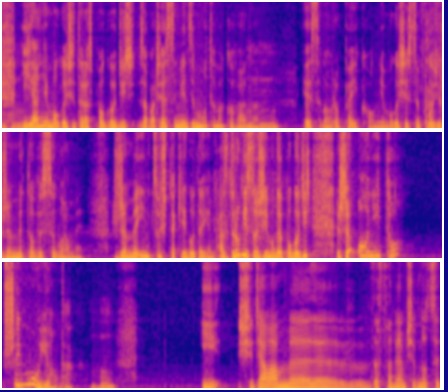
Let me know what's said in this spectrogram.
Mhm. I ja nie mogę się teraz pogodzić. Zobacz, ja jestem między młotem a kowadłem. Mhm. Ja jestem Europejką. Nie mogę się z tym Tak. pogodzić, że my to wysyłamy, że my im coś takiego dajemy. A z drugiej strony się nie mogę pogodzić, że oni to przyjmują. Tak. I siedziałam, e, zastanawiałam się w nocy,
